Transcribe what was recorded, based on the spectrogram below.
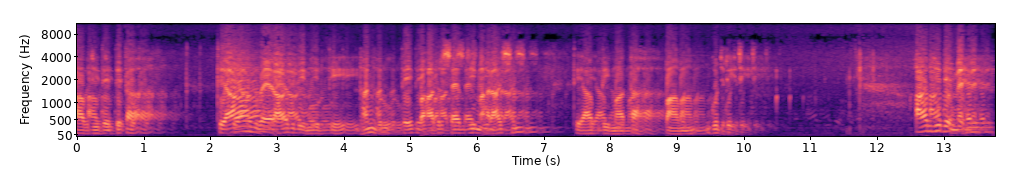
ਆਪ ਜੀ ਦੇ ਪਿਤਾ ਤਿਆਗ ਵੈਰਾਗ ਦੀ ਮੂਰਤੀ ਧੰਨ ਗੁਰੂ ਤੇਗ ਬਹਾਦਰ ਸਾਹਿਬ ਜੀ ਮਹਾਰਾਜ ਸਨ ਤੇ ਆਪ ਦੀ ਮਾਤਾ ਪਾਵਨ ਗੁਜਰੀ ਜੀ। ਆਪ ਜੀ ਦੇ ਮਹਿਲ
